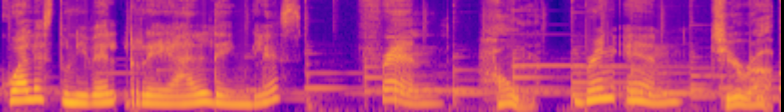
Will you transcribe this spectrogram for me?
cuál es tu nivel real de inglés? Friend. Home. Bring in. Cheer up.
